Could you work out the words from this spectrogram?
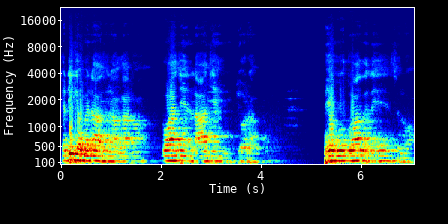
ဂတိကမနဆိုတာကတော့သွားခြင်းလာခြင်းကိုပြောတာပေါ့ဘယ်ကိုသွားသလဲဆိုတော့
